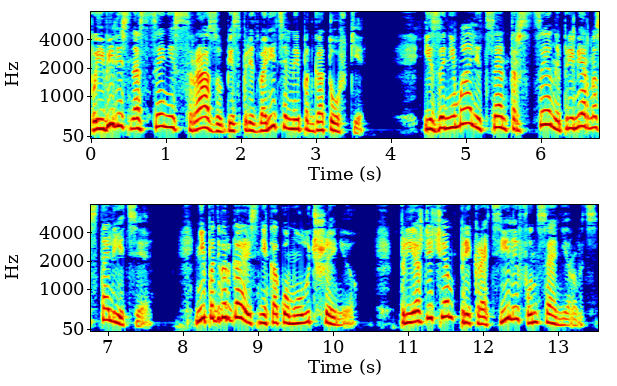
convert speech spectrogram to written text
появились на сцене сразу, без предварительной подготовки, и занимали центр сцены примерно столетие, не подвергаясь никакому улучшению, прежде чем прекратили функционировать.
